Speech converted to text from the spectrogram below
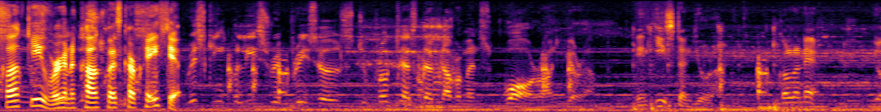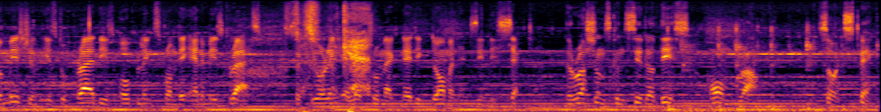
Fuck you. We're gonna citizens conquest Carpathia. Risking police reprisals to protest their government's war on Europe. In Eastern Europe, Colonel, your mission is to pry these openings from the enemy's grasp, securing electromagnetic dominance in this sector. The Russians consider this home ground, so expect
